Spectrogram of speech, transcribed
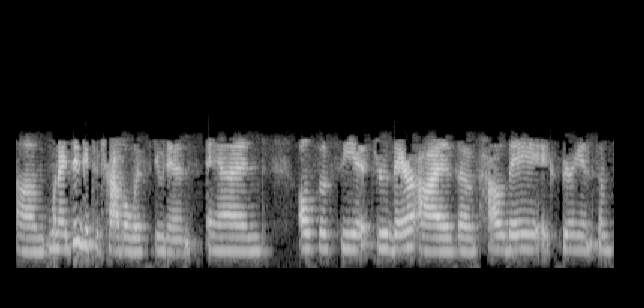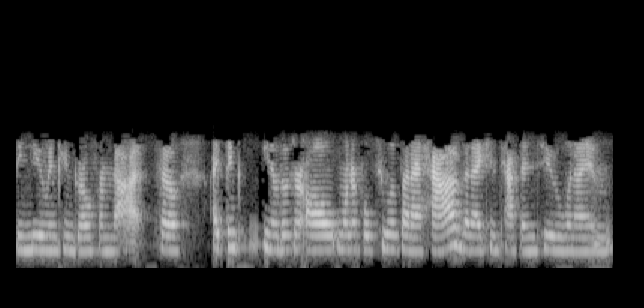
um, when I did get to travel with students and also see it through their eyes of how they experience something new and can grow from that. So I think, you know, those are all wonderful tools that I have that I can tap into when I'm,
